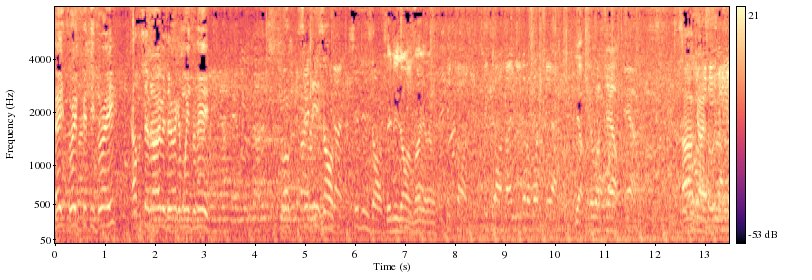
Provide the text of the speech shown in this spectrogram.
Heat 353. Up for seven overs. Who reckon win from here? Sydney's on. Sydney's on. Sydney's on, right? Big time. Big time, mate. You've gotta watch out. Yeah. You gotta watch out. Yeah. Okay.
